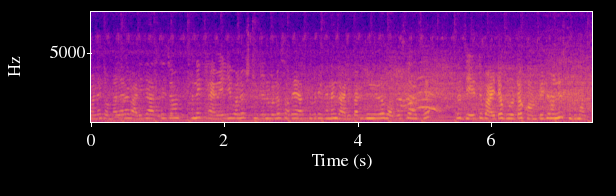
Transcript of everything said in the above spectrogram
মানে তোমরা যারা বাড়িতে আসতে চাও মানে ফ্যামিলি বলো স্টুডেন্ট বলো, সবাই আসতে পারে। এখানে গাড়ি পার্কিংয়েরও ব্যবস্থা আছে। তো যেহেতু বাড়িটা পুরোটা কমপ্লিট হয়নি, শুধুমাত্র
